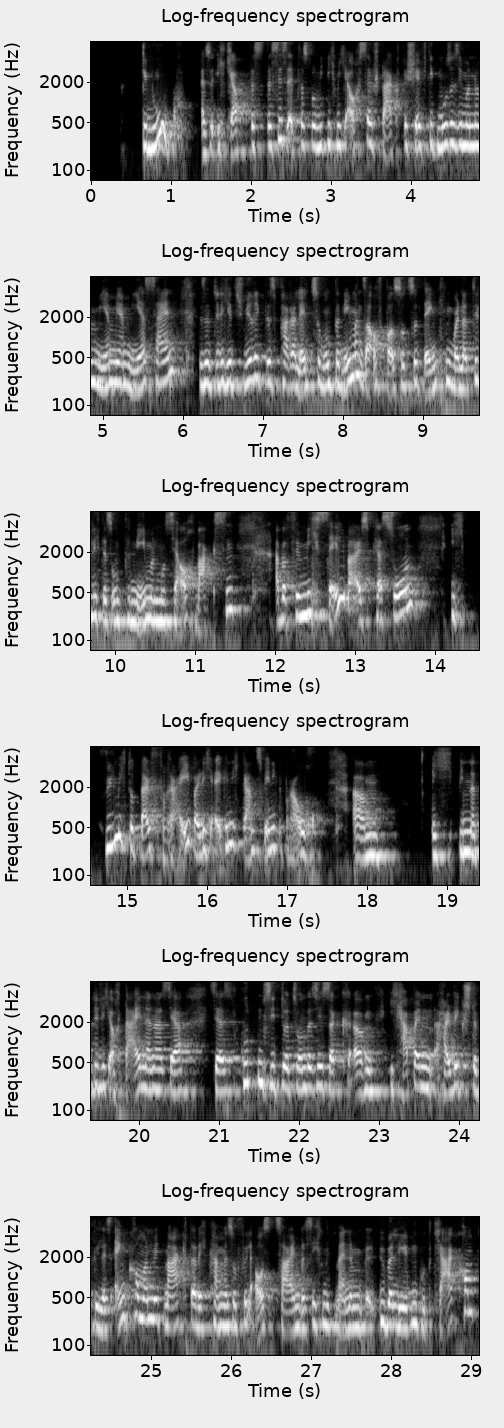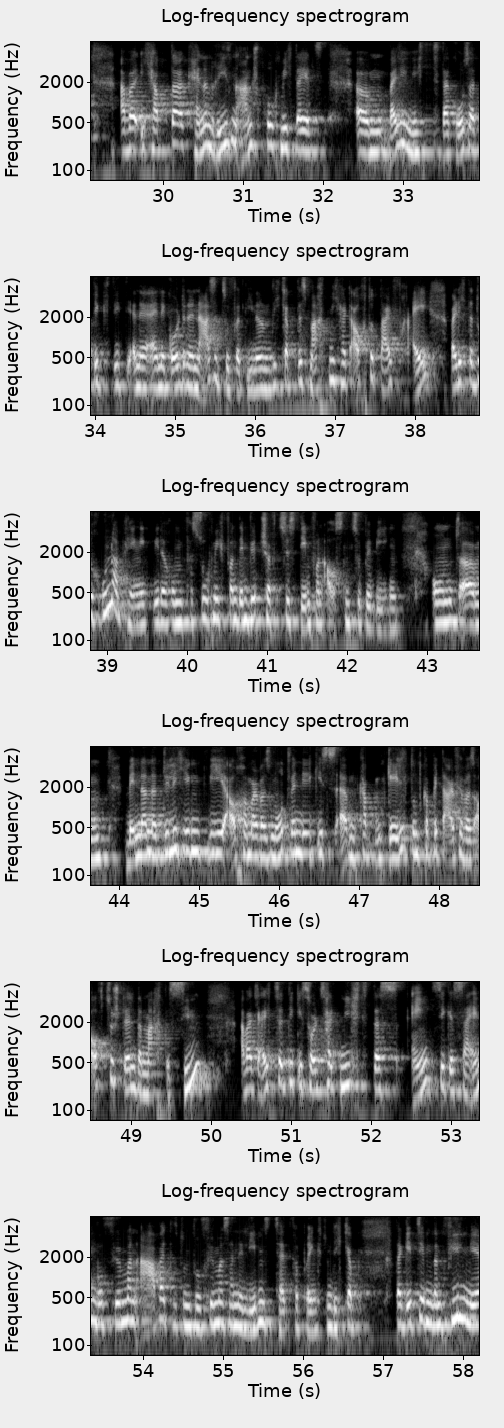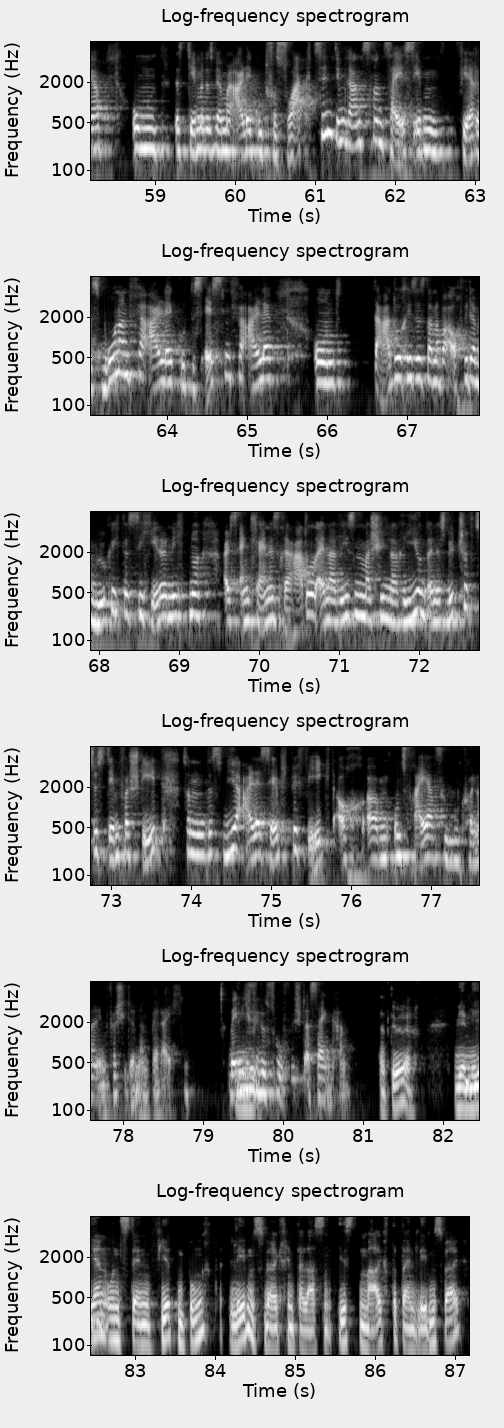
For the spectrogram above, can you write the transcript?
genug. Also ich glaube, das, das ist etwas, womit ich mich auch sehr stark beschäftige. Muss es immer nur mehr, mehr, mehr sein? Das ist natürlich jetzt schwierig, das parallel zum Unternehmensaufbau so zu denken, weil natürlich das Unternehmen muss ja auch wachsen. Aber für mich selber als Person, ich fühle mich total frei, weil ich eigentlich ganz wenig brauche. Ähm, ich bin natürlich auch da in einer sehr, sehr guten Situation, dass ich sage, ähm, ich habe ein halbwegs stabiles Einkommen mit Markt, aber ich kann mir so viel auszahlen, dass ich mit meinem Überleben gut klarkomme. Aber ich habe da keinen Riesenanspruch, mich da jetzt, ähm, weiß ich nicht, da großartig die, die eine, eine goldene Nase zu verdienen. Und ich glaube, das macht mich halt auch total frei, weil ich dadurch unabhängig wiederum versuche, mich von dem Wirtschaftssystem von außen zu bewegen. Und ähm, wenn dann natürlich irgendwie auch einmal was notwendig ist, ähm, Geld und Kapital für was aufzunehmen, aufzustellen, dann macht das Sinn. Aber gleichzeitig soll es halt nicht das Einzige sein, wofür man arbeitet und wofür man seine Lebenszeit verbringt. Und ich glaube, da geht es eben dann viel mehr um das Thema, dass wir mal alle gut versorgt sind im Ganzen und sei es eben faires Wohnen für alle, gutes Essen für alle. Und Dadurch ist es dann aber auch wieder möglich, dass sich jeder nicht nur als ein kleines Radl einer Riesenmaschinerie und eines Wirtschaftssystems versteht, sondern dass wir alle selbstbefähigt auch ähm, uns freier fühlen können in verschiedenen Bereichen, wenn ich philosophisch da sein kann. Natürlich. Wir mhm. nähern uns den vierten Punkt, Lebenswerk hinterlassen. Ist Markt dein Lebenswerk?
